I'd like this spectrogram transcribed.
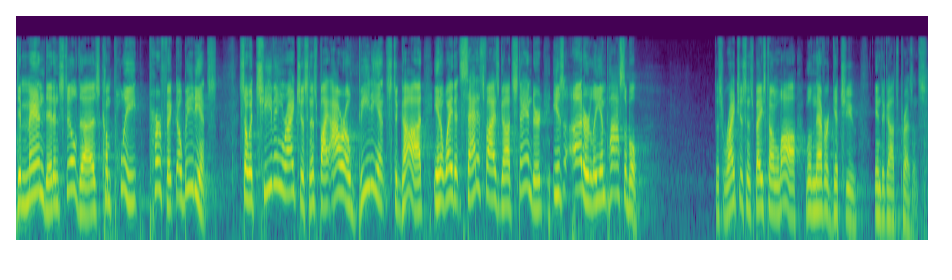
demanded and still does complete, perfect obedience. So, achieving righteousness by our obedience to God in a way that satisfies God's standard is utterly impossible. This righteousness based on law will never get you into God's presence.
